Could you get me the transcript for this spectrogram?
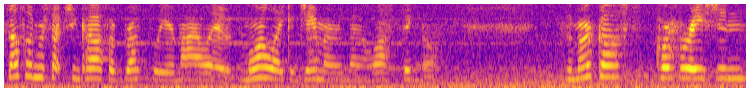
Cell phone reception cut off abruptly a mile out, more like a jammer than a lost signal. The Murkoff Corporation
